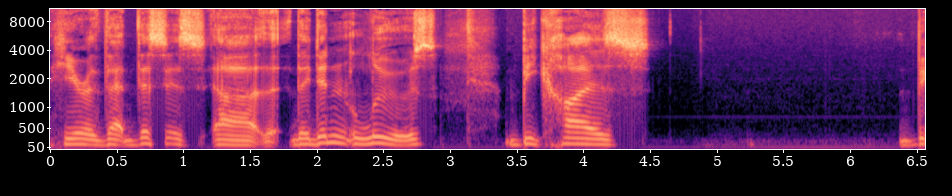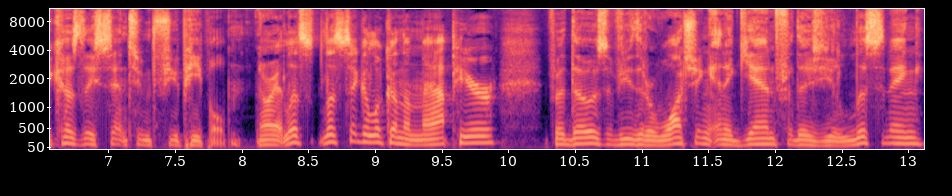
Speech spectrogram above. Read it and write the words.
here that this is uh, they didn't lose because because they sent too few people. All right, let's let's take a look on the map here for those of you that are watching, and again for those of you listening.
